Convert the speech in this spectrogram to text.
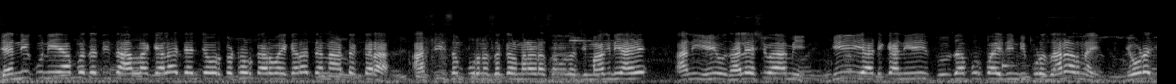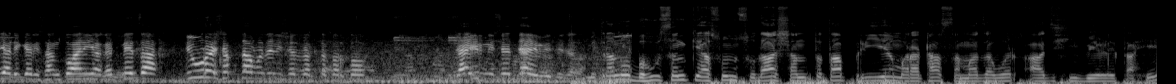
ज्यांनी कुणी या पद्धतीचा हल्ला केला त्यांच्यावर कठोर कारवाई करा त्यांना अटक करा. अशी संपूर्ण सकल मराठा समाजाची मागणी आहे. आणि हे झाल्याशिवाय आम्ही ही या ठिकाणी तुळजापूर पायदिंडी पुढे जाणार नाही. एवढंच या ठिकाणी सांगतो आणि या घटनेचा तीव्र शब्दामध्ये निषेध व्यक्त करतो. जाहीर निषेध जाहीर निषेधाला. मित्रांनो बहुसंख्य असून सुद्धा शांतता प्रिय मराठा समाजावर आज ही वेळ येत आहे.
